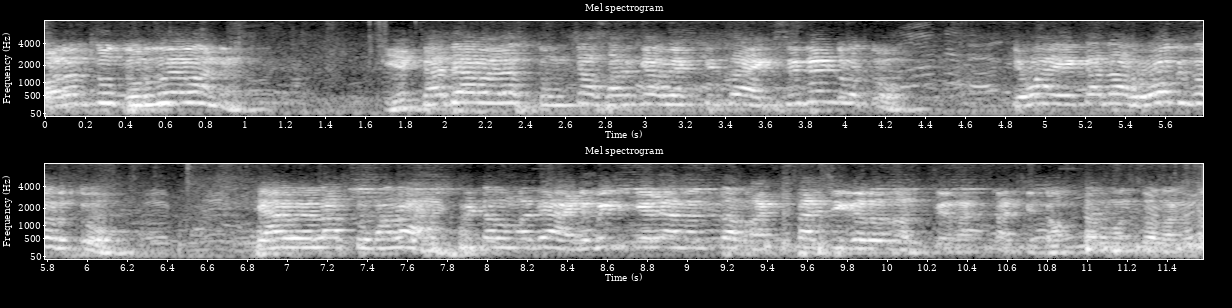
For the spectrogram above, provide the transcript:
परंतु दुर्दैवानं एखाद्या वेळेस तुमच्यासारख्या व्यक्तीचा ऍक्सिडेंट होतो किंवा एखादा रोग जडतो त्यावेळेला तुम्हाला हॉस्पिटलमध्ये ऍडमिट केल्यानंतर रक्ताची गरज असते. रक्ताची डॉक्टर म्हणतो रक्त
